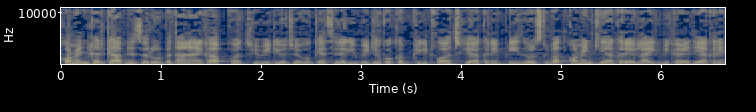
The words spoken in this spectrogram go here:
कमेंट करके आपने ज़रूर बताना है कि आपको आज की वीडियो जो है वो कैसी लगी। वीडियो को कंप्लीट वॉच किया करें प्लीज़, और उसके बाद कमेंट किया करें, लाइक भी कर दिया करें।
